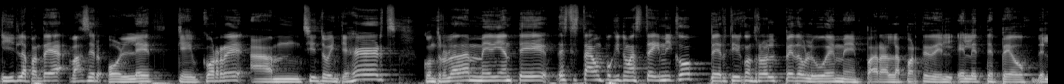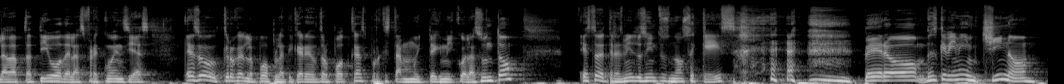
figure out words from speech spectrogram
y la pantalla va a ser OLED que corre a 120 Hz, controlada mediante. Este está un poquito más técnico, pero tiene control PWM para la parte del LTPO, del adaptativo de las frecuencias. Eso creo que lo puedo platicar en otro podcast porque está muy técnico el asunto. Esto de 3200 no sé qué es, pero es que viene en chino.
